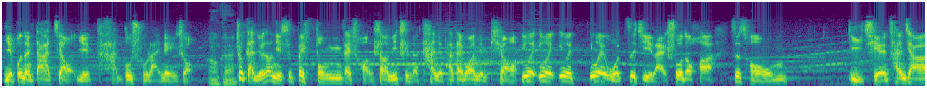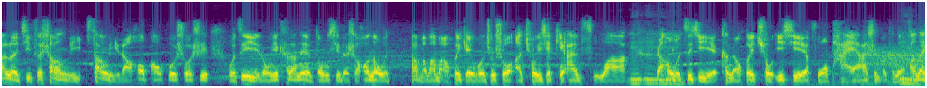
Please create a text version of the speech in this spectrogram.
也不能大叫，也喊不出来那一种，OK，就感觉到你是被封印在床上，你只能看着它在外面飘，因为因为因为因为我自己来说的话，自从。以前参加了几次丧礼，丧礼，然后包括说是我自己容易看到那些东西的时候呢，我爸爸妈妈会给我就说啊，求一些平安符啊，然后我自己也可能会求一些佛牌啊什么，可能放在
